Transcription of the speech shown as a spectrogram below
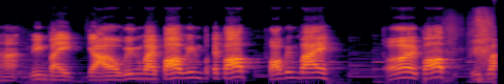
นะฮะวิ่งไปยาววิ่งไปป๊อปวิ่งไปป๊อปป๊อปวิ่งไป เอ้ย ป๊อปวิ่งไป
